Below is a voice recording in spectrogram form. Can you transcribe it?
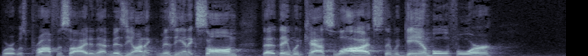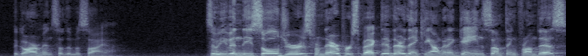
where it was prophesied in that messianic, messianic psalm that they would cast lots, they would gamble for the garments of the Messiah. So even these soldiers, from their perspective, they're thinking, I'm going to gain something from this.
